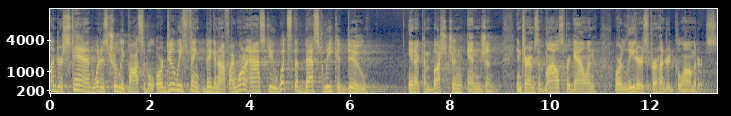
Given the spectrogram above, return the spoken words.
understand what is truly possible, or do we think big enough? I want to ask you what's the best we could do in a combustion engine? in terms of miles per gallon or liters per 100 kilometers.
